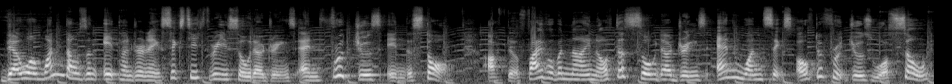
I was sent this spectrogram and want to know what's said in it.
There were 1,863 soda drinks and fruit juice in the store. After 5 over 9 of the soda drinks and 1 6 of the fruit juice was sold,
